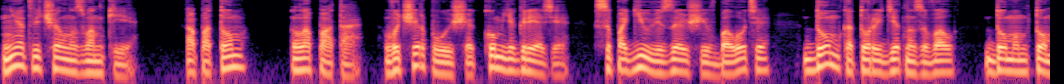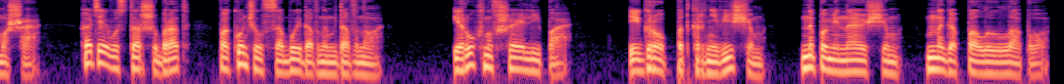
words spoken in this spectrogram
не отвечал на звонки. А потом лопата, вычерпывающая комья грязи, сапоги, увязающие в болоте, дом, который дед называл «домом Томаша», хотя его старший брат покончил с собой давным-давно. И рухнувшая липа, и гроб под корневищем, напоминающим многопалую лапу.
